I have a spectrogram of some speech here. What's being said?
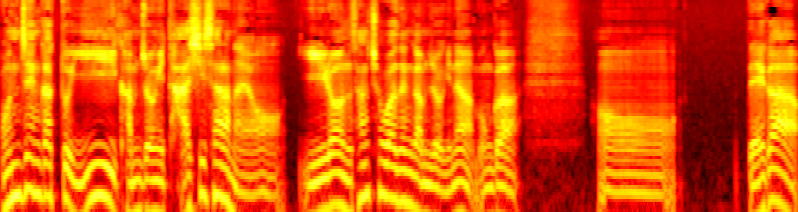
언젠가 또 이 감정이 다시 살아나요. 이런 상처받은 감정이나 뭔가, 어, 내가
